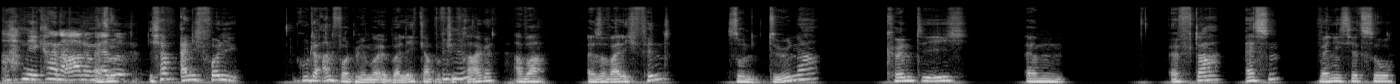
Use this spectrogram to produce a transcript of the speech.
Ach nee, keine Ahnung. Also, Also, ich habe eigentlich voll die gute Antwort mir mal überlegt gehabt auf die Mhm. Frage. Aber, also, weil ich finde, so ein Döner könnte ich ähm, öfter essen, wenn ich es jetzt so,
